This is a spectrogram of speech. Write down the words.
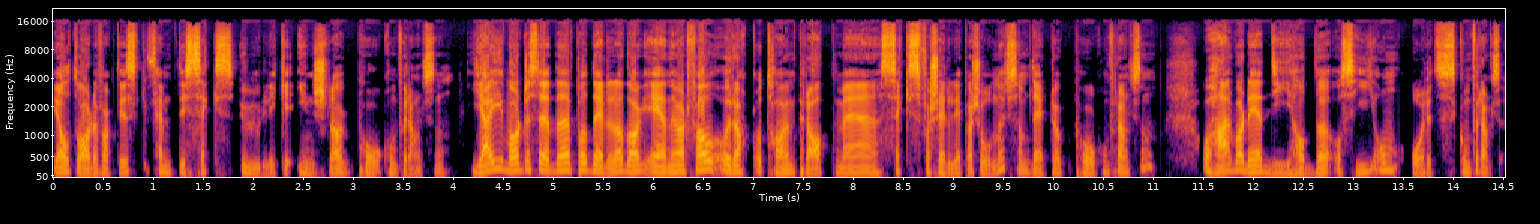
I alt var det faktisk 56 ulike innslag på konferansen. Jeg var til stede på deler av dag én i hvert fall, og rakk å ta en prat med seks forskjellige personer som deltok på konferansen. Og her var det de hadde å si om årets konferanse.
